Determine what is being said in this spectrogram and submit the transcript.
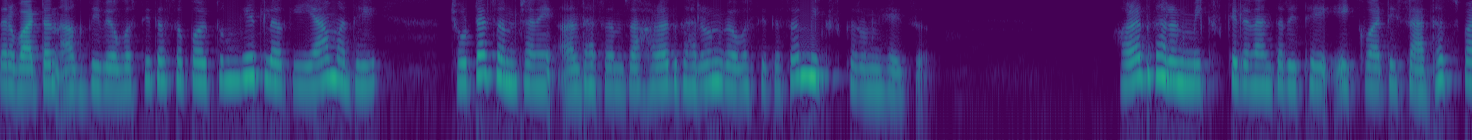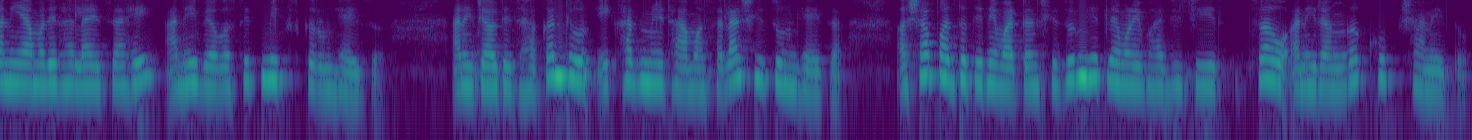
तर वाटण अगदी व्यवस्थित असं परतून घेतलं की यामध्ये छोट्या चमच्याने अर्धा चमचा हळद घालून व्यवस्थित असं मिक्स करून घ्यायचं. हळद घालून मिक्स केल्यानंतर इथे एक वाटी साधंच पाणी यामध्ये घालायचं आहे आणि व्यवस्थित मिक्स करून घ्यायचं. आणि ज्यावरती झाकण ठेवून एखाद मिनिट हा मसाला शिजवून घ्यायचा. अशा पद्धतीने वाटण शिजून घेतल्यामुळे भाजीची चव आणि रंग खूप छान येतो.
